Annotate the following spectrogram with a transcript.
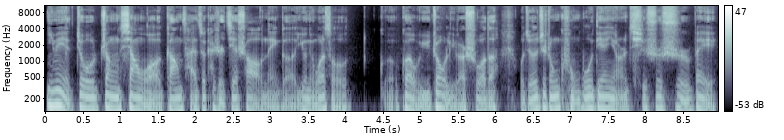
因为也就正像我刚才最开始介绍那个 Universal 怪物宇宙里边说的，我觉得这种恐怖电影其实是为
